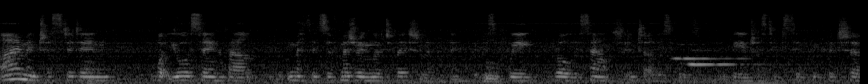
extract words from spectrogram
I'm interested in what you're saying about methods of measuring motivation and everything, because if we roll this out into other schools, it would be interesting to see if we could show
